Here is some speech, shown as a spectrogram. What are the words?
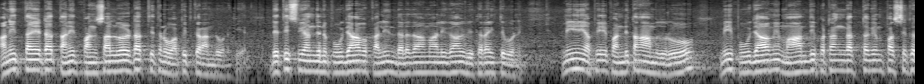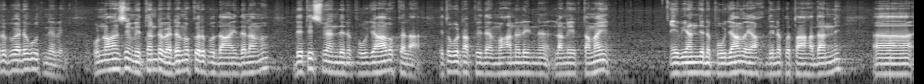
අනිත් අයටත් අනිත් පන්සල් වලටත් හිතනවා අපිත් කරන්න ඕන කියලා. දෙතිස් ව්‍යංජන පූජාව කලින් දලදා මාලිගාවේ විතරයි තිබුණේ. මේ අපේ පඬිත හාමුදුරුවෝ මේ පූජාව මේ මාධ්‍ය පටන් ගත්තගෙන් පස්සේ කරපු වැඩකුත් නෙවෙයි. උන්වහන්සේ මෙතනට වැඩම කරපු දා ඉඳලම දෙතිස් ව්‍යංජන පූජාව කළා. එතකොට අපි දැන් මහනල ඉන්න ළමයෙක් තමයි ඒ ව්‍යංජන පූජාව දිනපතා හදන්නේ.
